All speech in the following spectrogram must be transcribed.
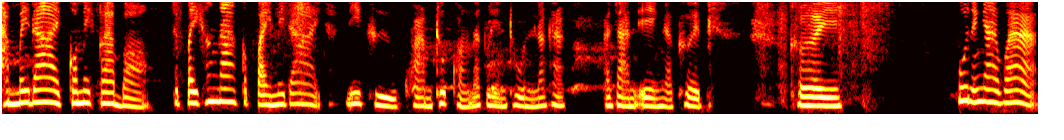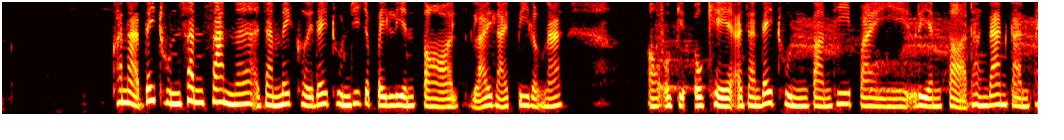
ทำไม่ได้ก็ไม่กล้าบอก จะไปข้างหน้าก็ไปไม่ได้ นี่คือความทุกข์ของนักเรียนทุนนะคะ อาจารย์เองเนี่ยเคยเคย พูดง่ายๆว่า ขนาดได้ทุนสั้น ๆ นะ อาจารย์ไม่เคยได้ทุนที่จะไปเรียนต่อหลายๆปีหรอกนะอ๋อโอเคโอเค อาจารย์ได้ทุนตอนที่ไปเรียนต่อทางด้านการแพ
